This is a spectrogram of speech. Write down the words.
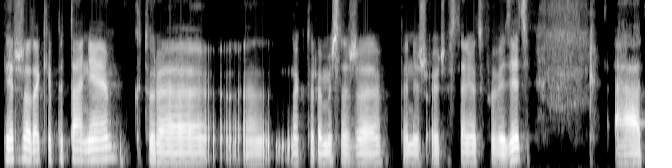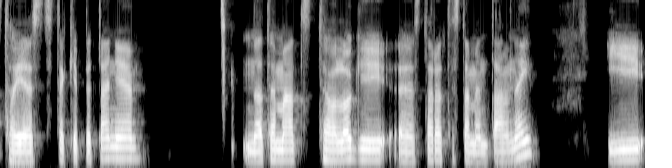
Pierwsze takie pytanie, które, e, na które myślę, że będziesz ojcze w stanie odpowiedzieć, to jest takie pytanie na temat teologii e, starotestamentalnej i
